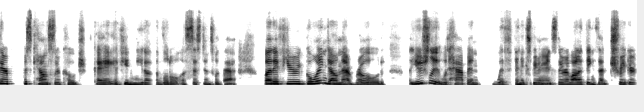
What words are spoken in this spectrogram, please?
therapist, counselor, coach, okay, if you need a little assistance with that. But if you're going down that road, usually it would happen with an experience. There are a lot of things that trigger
